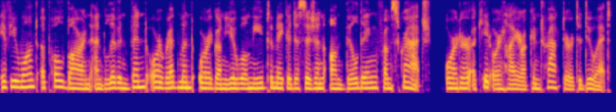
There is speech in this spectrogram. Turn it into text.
if you want a pole barn and live in Bend or Redmond, Oregon, you will need to make a decision on building from scratch, order a kit or hire a contractor to do it.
